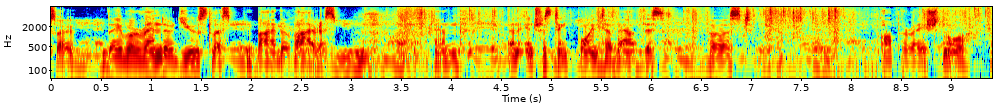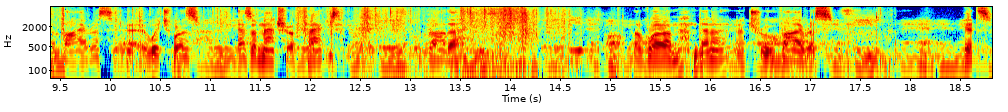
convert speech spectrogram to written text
So they were rendered useless by the virus. And an interesting point about this first operational virus, uh, which was, as a matter of fact, rather a worm than a, a true virus. Its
